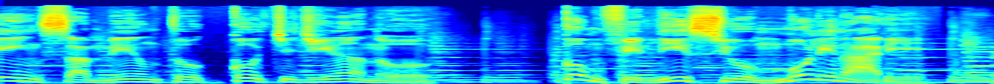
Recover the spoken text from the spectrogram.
Pensamento cotidiano com Felício Molinari.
